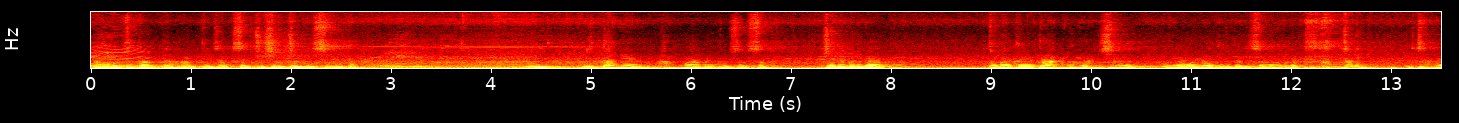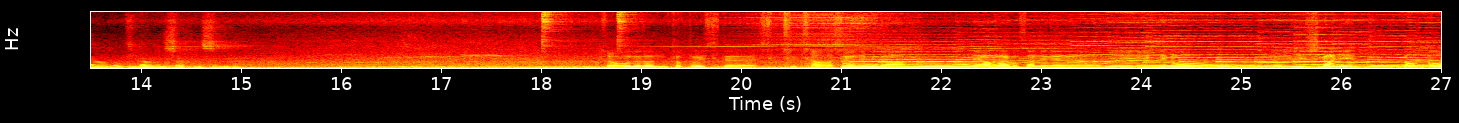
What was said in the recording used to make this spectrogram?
나에게 기도할 때 하나님께서 역사해 주실 줄 믿습니다. 이, 이 땅의 항마음을 보소서. 주님 우리가 정말 그 대한민국의 현실을 우리가 올려드리면서 우리가 간절히 찬양하고 기도하는 시간 됐습니다. 자, 오늘은 격동의 시대 17차 시간입니다. 예, ang마이 목사님의 이 기도 이 시간이 더욱더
